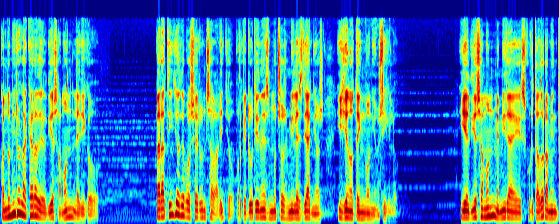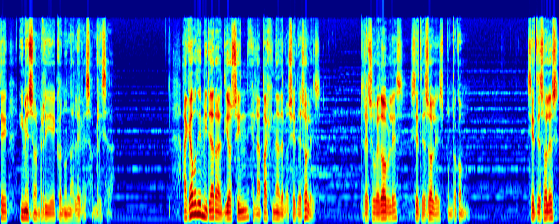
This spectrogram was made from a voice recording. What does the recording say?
Cuando miro la cara del dios Amón, le digo, para ti yo debo ser un chavalillo, porque tú tienes muchos miles de años y yo no tengo ni un siglo. Y el dios Amón me mira escrutadoramente y me sonríe con una leve sonrisa. Acabo de mirar al dios Sin en la página de los siete soles, www.sietesoles.com. Siete soles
